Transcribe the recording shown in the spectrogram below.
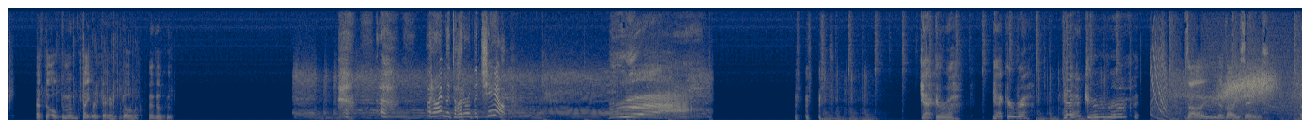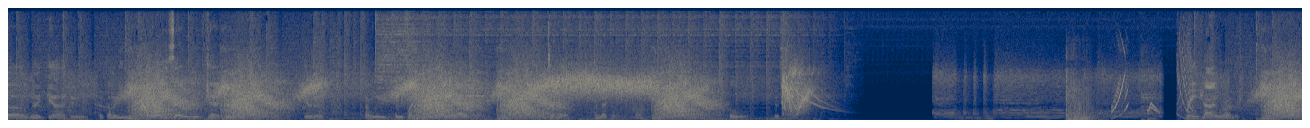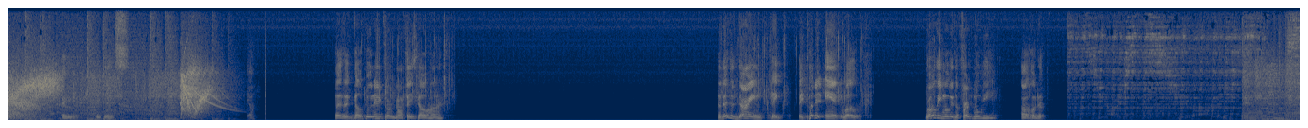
That's the ultimate fight right there. Go uh, Goku. Daughter of the champ! Kakarot. Kakarot. Kakarot. That's all that's all he says. Oh my god, dude. That's all he that's all he says is Kakarot. Here it is. I'm really it'd be funny if we got come back to uh, Oh this. Green Kai Runner. Hey, because Yo. So is it Goku next or we gonna face Gohan? So this is during they they put it in well Broly movie, the first movie. Oh hold up.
